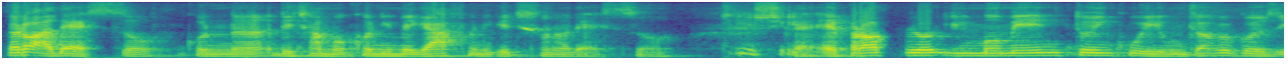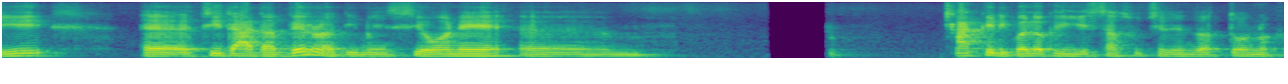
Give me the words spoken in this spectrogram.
però adesso, con, diciamo, con i megafoni che ci sono adesso, Sì, sì. cioè, è proprio il momento in cui un gioco così eh, ti dà davvero la dimensione ehm, anche di quello che gli sta succedendo attorno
